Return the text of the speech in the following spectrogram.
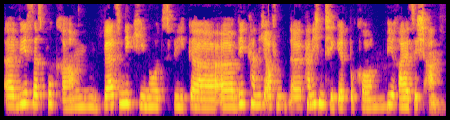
Äh, wie ist das Programm? Wer sind die Keynote-Speaker? Äh, wie kann ich auf, äh, kann ich ein Ticket bekommen? Wie reise ich an?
